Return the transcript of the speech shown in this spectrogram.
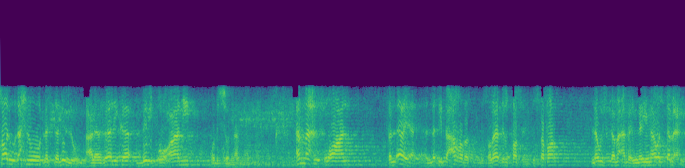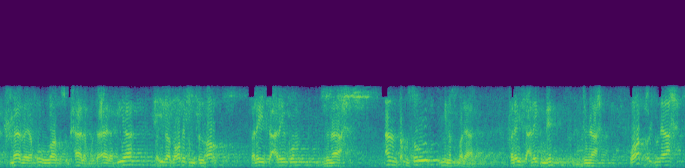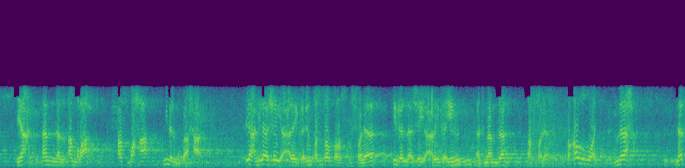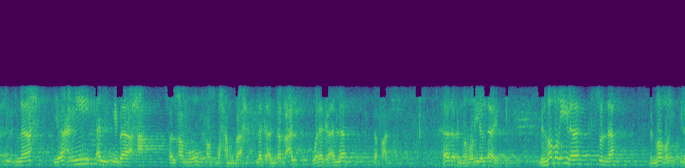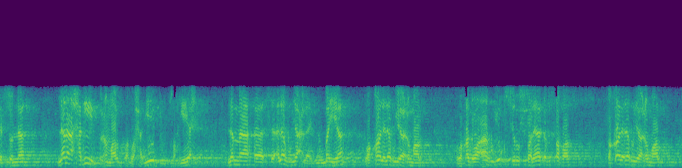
قالوا نحن نستدل على ذلك بالقرآن وبالسنة. أما القرآن فالآية التي تعرضت لصلاة القصر في السفر لو استمعت إليها واستمع ماذا يقول الله سبحانه وتعالى فيها؟ وإذا ضربتم في الأرض فليس عليكم جناح. أن تقصروا من الصلاة. فليس عليكم إيه؟ جناح. ورفع الجناح يعني أن الأمر أصبح من المباحات. يعني لا شيء عليك إن قصرت الصلاة إذا لا شيء عليك إن أتممت الصلاة. فقول الله جناح نفي الجناح يعني الإباحة. فالأمر أصبح مباحا. لك أن تفعل ولك ألا تفعل. هذا بالنظر إلى الآية. بالنظر إلى السنة بالنظر إلى السنة لنا حديث عمر وهو حديث صحيح لما سأله يعلى بن أمية وقال له يا عمر وقد رآه يقصر الصلاة بالسفر فقال له يا عمر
